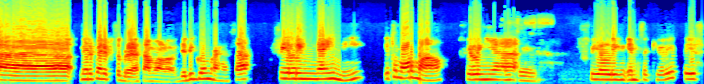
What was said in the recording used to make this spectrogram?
uh, mirip-mirip sebenarnya sama lo jadi gue merasa feelingnya ini itu normal feelingnya okay feeling insecurities,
